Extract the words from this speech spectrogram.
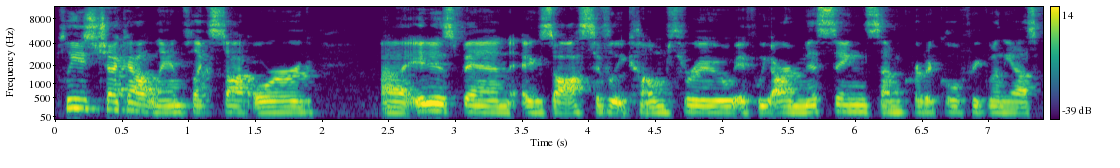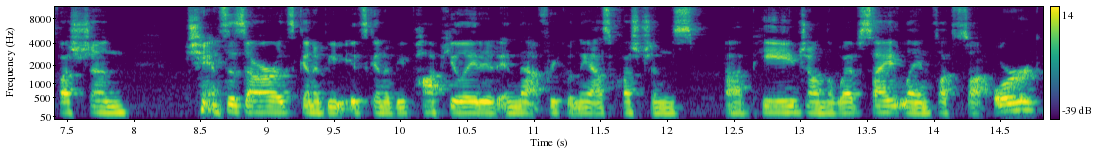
Please check out landflex.org. Uh, it has been exhaustively combed through. If we are missing some critical frequently asked question, chances are it's going to be it's going to be populated in that frequently asked questions uh, page on the website landflex.org.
